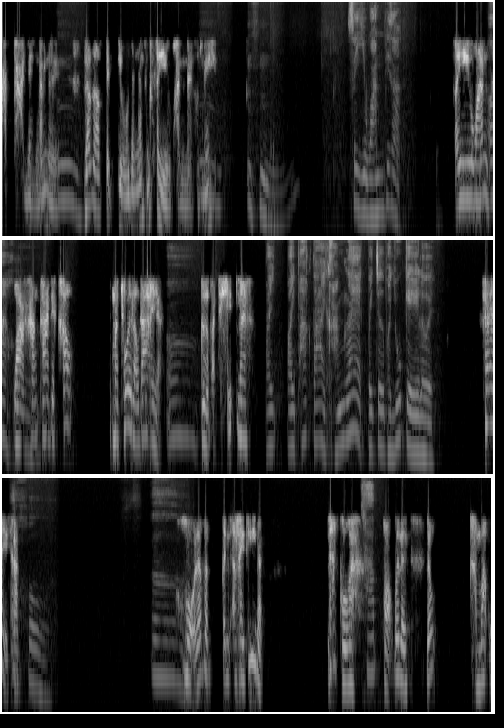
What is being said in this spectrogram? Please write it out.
อาการอย่างนั้นเลยอืมแล้วเราติดอยู่อย่างนั้นถึงสี่วันนะคุณแม่อื้อหือสี่วันพี่ศักดิ์ สี่วันโอ้โหกว่าทางการจะเข้า มาช่วยเราได้อะ เออเกือบอาทิตย์นะ ไปไปภาคใต้ครั้งแรกไปเจอพายุเกเลยใช่ครับ โอ้โหเออโอ้โห แล้วแบบเป็นอะไรที่แบบน่ากลัว ครับบอกไว้เลย แล้วคำว่าอุ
